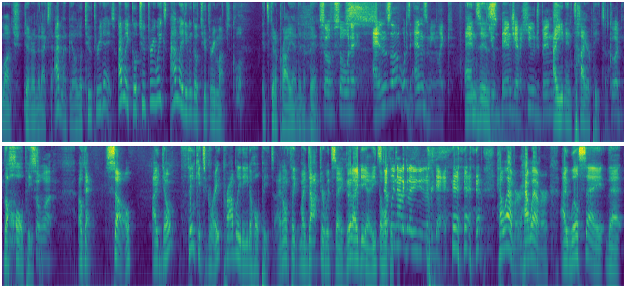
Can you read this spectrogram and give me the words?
lunch, dinner the next day. I might be able to go two, three days. I might go two, three weeks. I might even go two, three months. Cool. It's going to probably end in a binge. So, so when it ends though, what does ends mean? Like Ends is you binge, you have a huge binge. I eat an entire pizza. Good. The whole pizza. So what? Okay, so I don't think it's great probably to eat a whole pizza. I don't think my doctor would say good idea eat the whole pizza. Definitely pizza. not a good idea to eat it every day. however, however, I will say that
